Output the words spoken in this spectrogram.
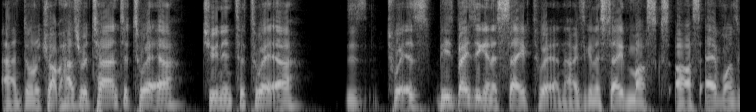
And Donald Trump has returned to Twitter. Tune into Twitter. Twitter's he's basically to save Twitter now. He's to save Musk's ass. Everyone's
